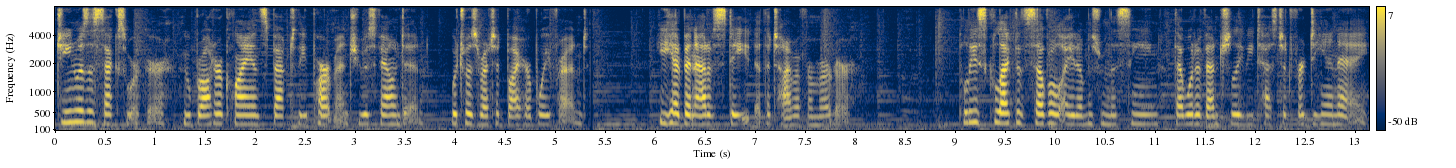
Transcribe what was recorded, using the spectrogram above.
Jean was a sex worker who brought her clients back to the apartment she was found in, which was rented by her boyfriend, he had been out of state at the time of her murder. Police collected several items from the scene that would eventually be tested for DNA,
